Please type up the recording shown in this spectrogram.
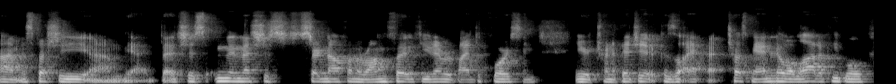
Um, especially, um, yeah, that's just, and then that's just starting off on the wrong foot if you never buy the course and you're trying to pitch it. Because I, I, trust me, I know a lot of people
